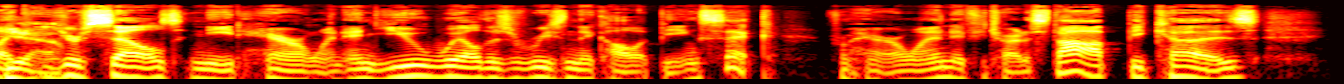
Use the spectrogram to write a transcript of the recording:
Like yeah. your cells need heroin and you will, there's a reason they call it being sick from heroin if you try to stop because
